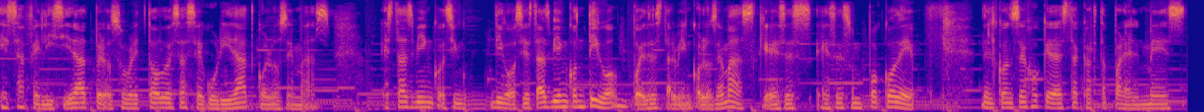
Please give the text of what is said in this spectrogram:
esa felicidad, pero sobre todo esa seguridad con los demás estás bien contigo, digo, si estás bien contigo, puedes estar bien con los demás, que ese es, ese es un poco de, del consejo que da esta carta para el mes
